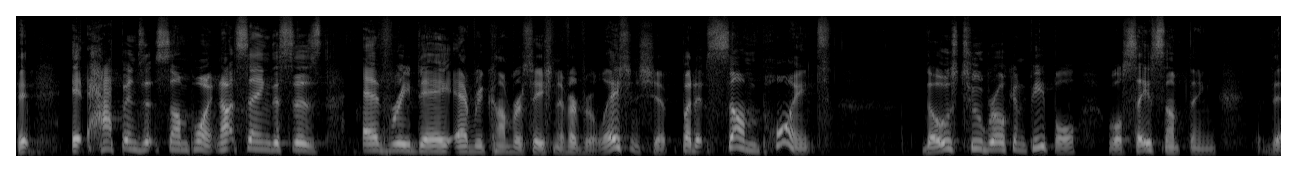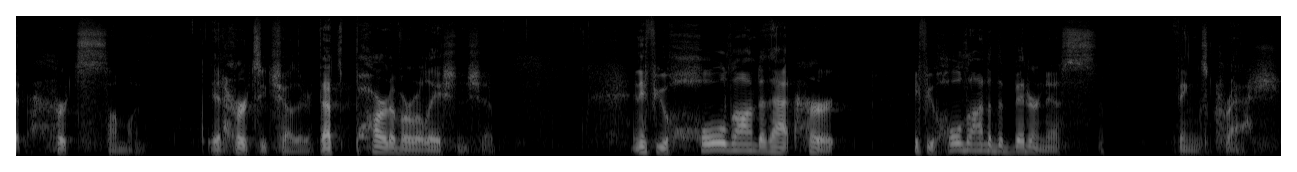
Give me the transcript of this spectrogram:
It, it happens at some point. Not saying this is every day, every conversation of every relationship, but at some point, those two broken people will say something that hurts someone. It hurts each other. That's part of a relationship. And if you hold on to that hurt, if you hold on to the bitterness, things crash,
